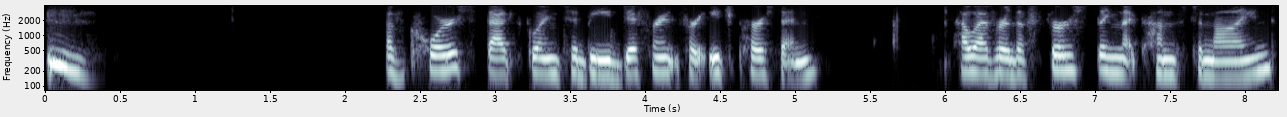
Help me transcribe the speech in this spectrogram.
of course, that's going to be different for each person. However, the first thing that comes to mind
